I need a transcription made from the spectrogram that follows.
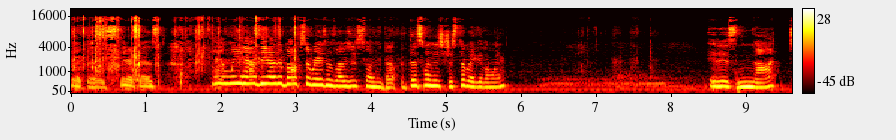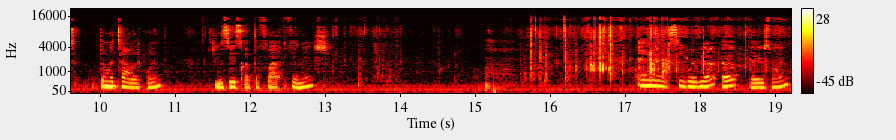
There it goes. There it goes. And we have the other box of raisins I was just telling you about. But this one is just the regular one. It is not the metallic one. You see it's got the flat finish. And let's see where we are. Oh, there's one.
